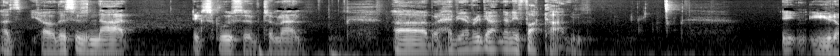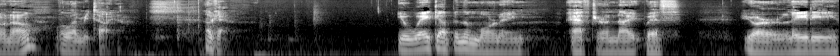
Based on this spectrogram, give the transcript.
That's, you know, this is not exclusive to men. Uh, but have you ever gotten any fuck cotton? You, don't know? Well, let me tell you. Okay. You wake up in the morning after a night with your lady,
